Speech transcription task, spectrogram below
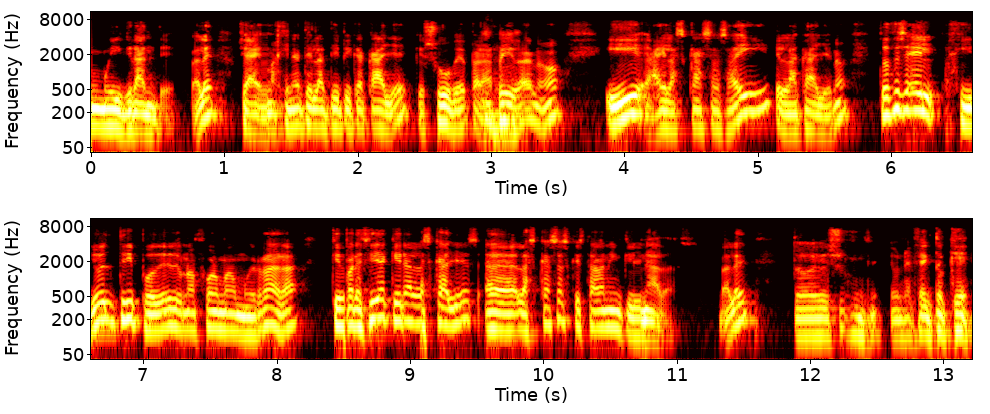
muy grande, ¿vale? O sea, imagínate la típica calle que sube para arriba, ¿no? Y hay las casas ahí, en la calle, ¿no? Entonces él giró el trípode de una forma muy rara que parecía que eran las calles, eh, las casas que estaban inclinadas, ¿vale? Entonces, un, un efecto que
